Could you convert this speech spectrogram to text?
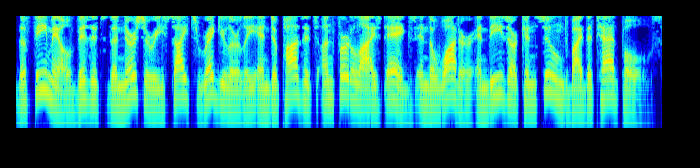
The female visits the nursery sites regularly and deposits unfertilized eggs in the water and these are consumed by the tadpoles.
